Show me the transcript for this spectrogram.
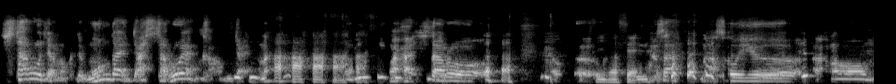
したろうじゃなくて問題出したろうやんかみたいなな。まあしたろう すいません。さ、まあ、そういうあの、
